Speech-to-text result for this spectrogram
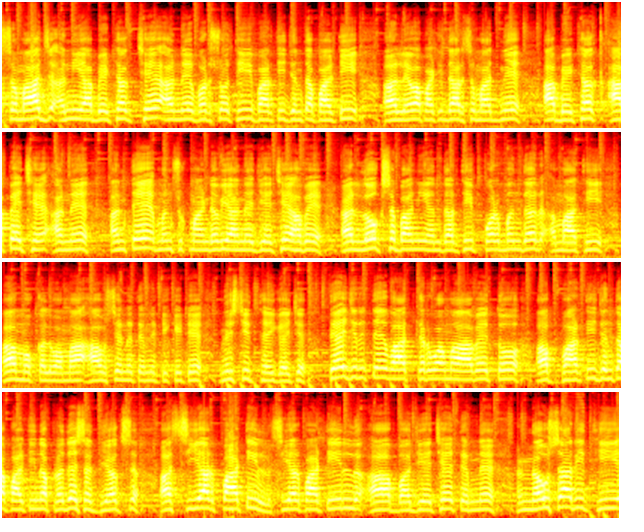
સમાજની આ બેઠક છે અને વર્ષોથી ભારતીય જનતા પાર્ટી લેવા પાટીદાર સમાજને આ બેઠક આપે છે અને અંતે મનસુખ માંડવિયાને જે છે હવે લોકસભાની અંદરથી પોરબંદરમાંથી મોકલવામાં આવશે અને તેમની ટિકિટે નિશ્ચિત થઈ ગઈ છે. તે જ રીતે વાત કરવામાં આવે તો ભારતીય જનતા પાર્ટીના પ્રદેશ અધ્યક્ષ C R Patil, C R Patil જે છે તેમને નવસારીથી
